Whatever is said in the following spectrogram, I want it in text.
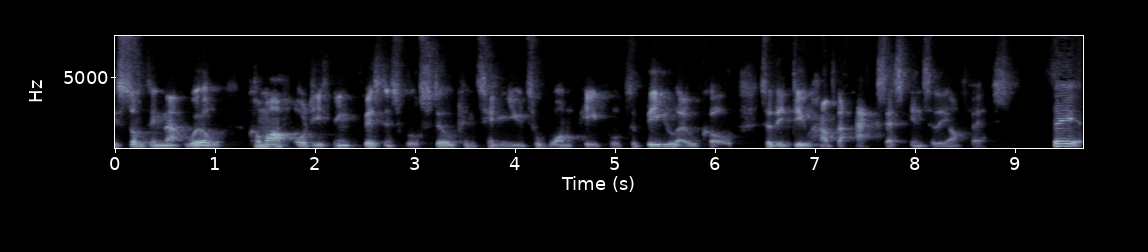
is something that will come off, or do you think business will still continue to want people to be local so they do have that access into the office? See,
